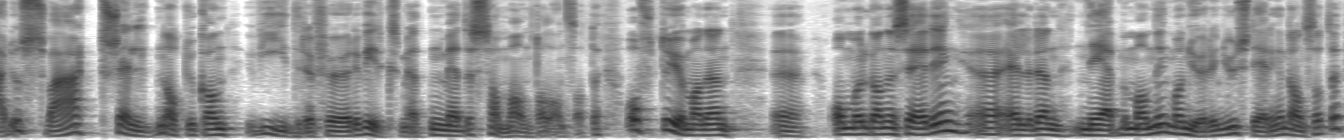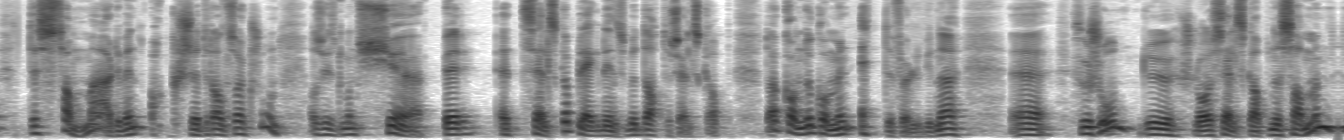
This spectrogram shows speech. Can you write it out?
er det jo svært sjelden at du kan videreføre virksomheten med det samme antall ansatte. Ofte gjør man en eh, omorganisering eh, eller en nedbemanning, man gjør en justering av de ansatte. Det samme er det ved en aksjetransaksjon. Altså Hvis man kjøper et selskap, legger det inn som et datterselskap. Da kan det komme en etterfølgende eh, fusjon. Du slår selskapene sammen.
